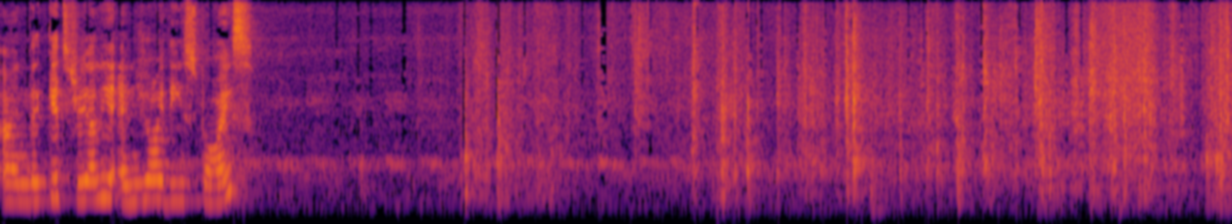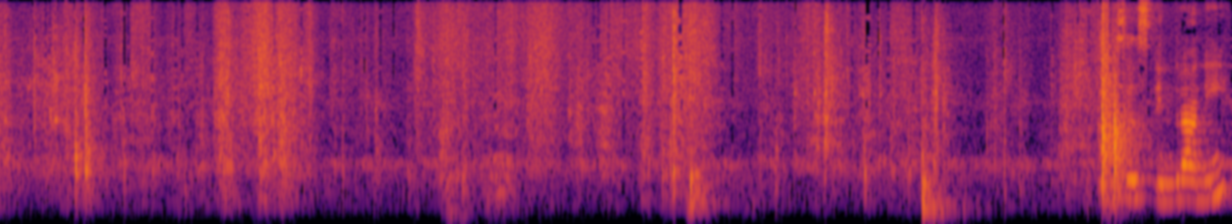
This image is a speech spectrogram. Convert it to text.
and the kids really enjoy these toys. This is Indrani,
